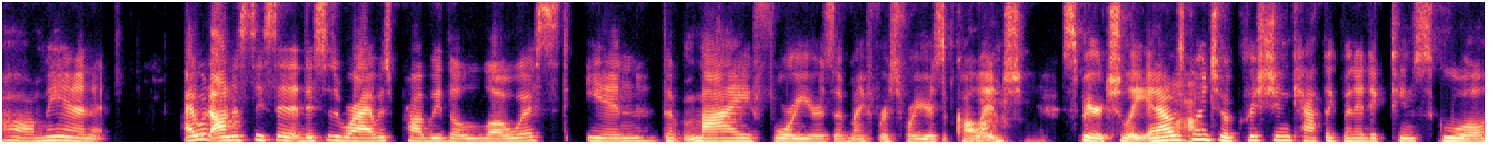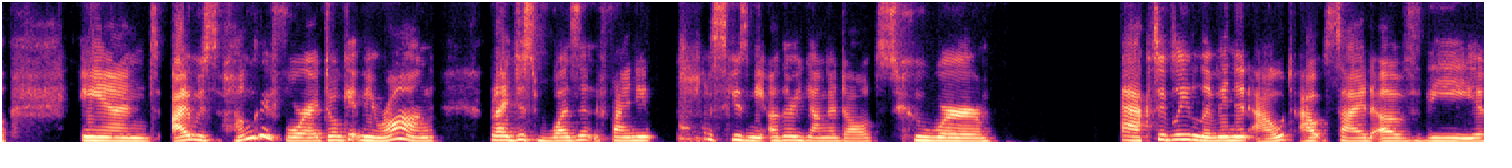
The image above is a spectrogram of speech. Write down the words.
oh man, I would honestly say that this is where I was probably the lowest in the my four years of my first four years of college Wow. spiritually. And I was Wow. going to a Christian Catholic Benedictine school and I was hungry for it, don't get me wrong, but I just wasn't finding, excuse me, other young adults who were actively living it out outside of the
